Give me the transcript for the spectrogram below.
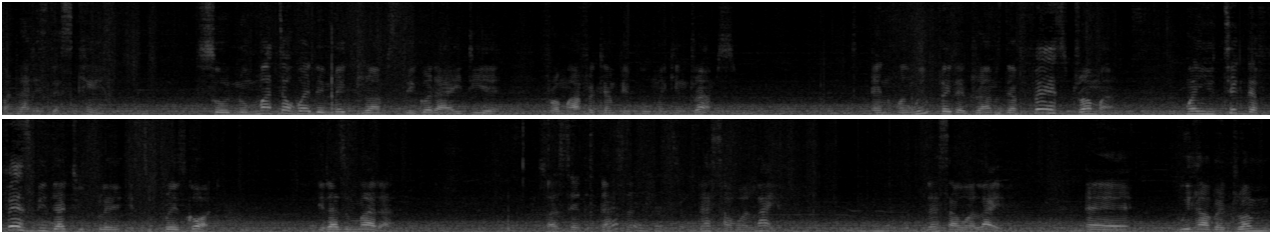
But that is the skin. So, no matter where they make drums, they got an idea from African people making drums. And when we play the drums, the first drummer, when you take the first beat that you play, is to praise God. It doesn't matter. I said, that's, That's a, that's our life. -hmm. That's our life. Uh, we have a drum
